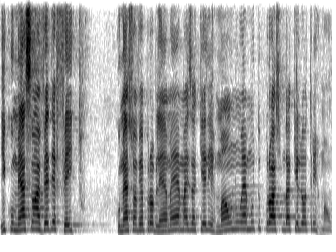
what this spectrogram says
e começam a ver defeito, começam a ver problema. É, mas aquele irmão não é muito próximo daquele outro irmão.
